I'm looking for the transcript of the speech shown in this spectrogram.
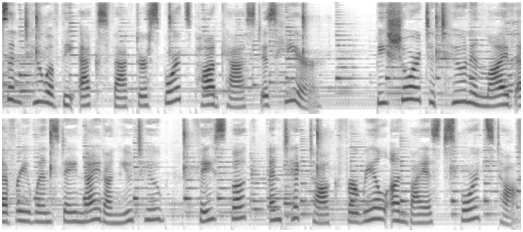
Season 2 of the X Factor Sports Podcast is here. Be sure to tune in live every Wednesday night on YouTube, Facebook, and TikTok for real unbiased sports talk.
